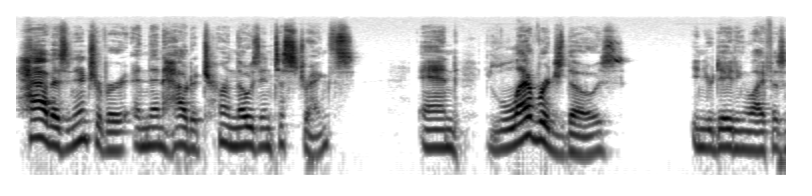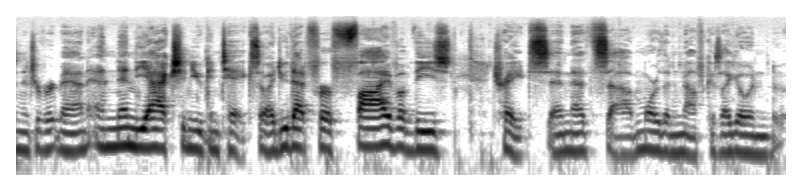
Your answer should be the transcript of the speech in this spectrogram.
have as an introvert, and then how to turn those into strengths and leverage those in your dating life as an introvert man, and then the action you can take. So, I do that for five of these traits, and that's uh, more than enough because I go into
